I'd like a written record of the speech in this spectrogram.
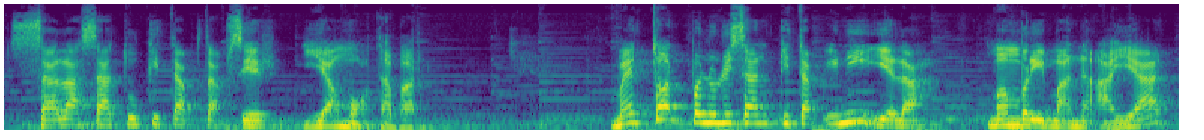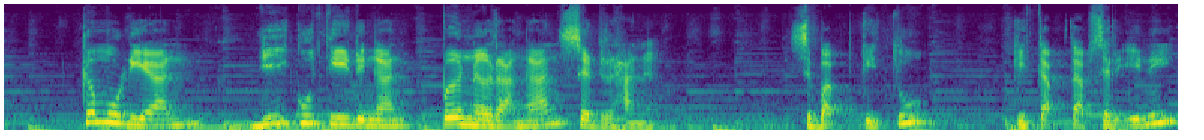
salah satu kitab tafsir yang muktabar. Metod penulisan kitab ini ialah memberi makna ayat kemudian diikuti dengan penerangan sederhana. Sebab itu, kitab tafsir ini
